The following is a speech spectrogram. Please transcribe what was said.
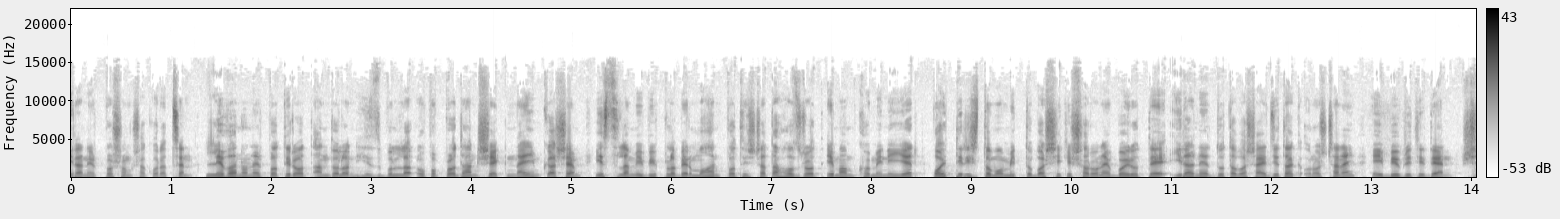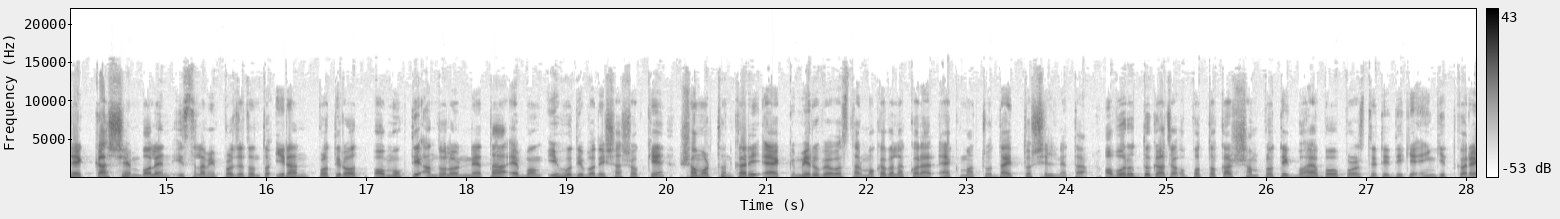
ইরানের প্রশংসা করেছেন। লেবাননের প্রতিরোধ আন্দোলন হিজবুল্লাহর উপপ্রধান শেখ নাইম কাশেম, ইসলামী বিপ্লবের মহান প্রতিষ্ঠাতা হজরত ইমাম খোমেনিয়ের পঁয়ত্রিশতম মৃত্যুবার্ষিকী স্মরণে বৈরুতে ইরানের দূতাবাস আয়োজিত এক অনুষ্ঠানে এই বিবৃতি দেন। শেখ কাশেম বলেন, ইসলামী প্রজাতন্ত্র ইরান প্রতিরোধ ও মুক্তি আন্দোলন নেতা এবং ইহুদিবাদী শাসককে সমর্থনকারী এক মেরু ব্যবস্থার মোকাবেলা করার একমাত্র দায়িত্বশীল নেতা। অবরুদ্ধ গাজা উপত্যকার সাম্প্রতিক ভয়াবহ পরিস্থিতির দিকে ইঙ্গিত করে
